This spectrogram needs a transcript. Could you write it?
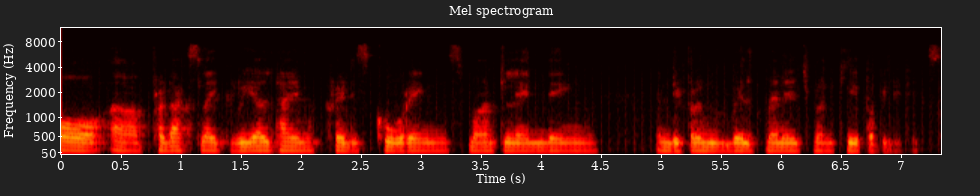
for uh, products like real-time credit scoring, smart lending, and different wealth management capabilities.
